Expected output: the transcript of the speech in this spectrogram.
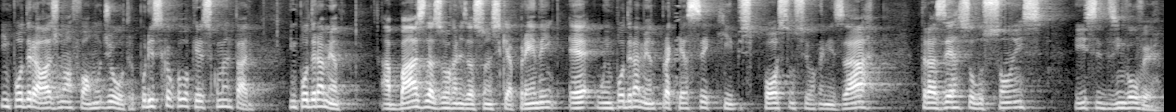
empoderá-las de uma forma ou de outra. Por isso que eu coloquei esse comentário. Empoderamento. A base das organizações que aprendem é o empoderamento para que essas equipes possam se organizar, trazer soluções e se desenvolver.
